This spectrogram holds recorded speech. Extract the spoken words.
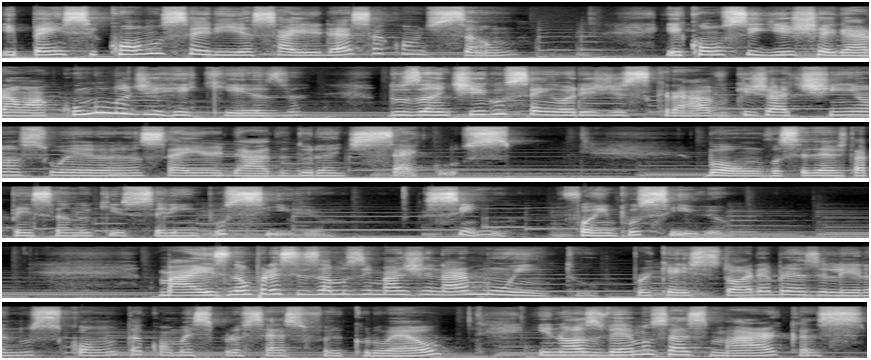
e pense como seria sair dessa condição e conseguir chegar a um acúmulo de riqueza dos antigos senhores de escravo que já tinham a sua herança herdada durante séculos. Bom, você deve estar pensando que isso seria impossível. Sim, foi impossível. Mas não precisamos imaginar muito, porque a história brasileira nos conta como esse processo foi cruel e nós vemos as marcas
